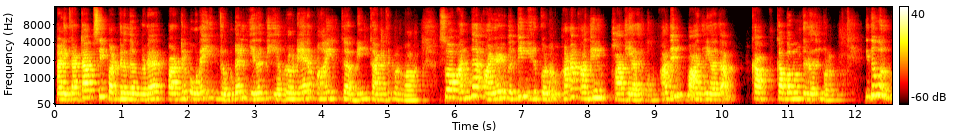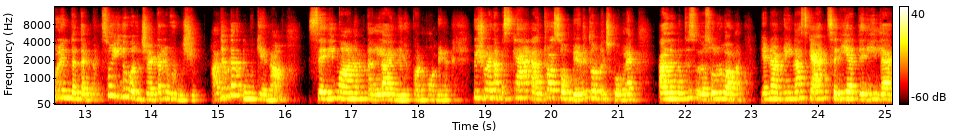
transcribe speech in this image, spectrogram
நாளைக்கு அட்டாப்சி பண்றதை விட பண்றதோட இந்த உடல் இறந்து எவ்வளவு நேரம் ஆயிருக்கு அப்படின்னு கணக்கு பண்ணுவாங்க. சோ அந்த அழல் வந்து இருக்கணும். ஆனா அதில் பாதியா இருக்கும் அதில் பாதியாதான் க- கபம்ங்கிறது இருக்கணும். இது ஒரு குளிர்ந்த தன்மை ஸோ இது ஒரு ஜென்ரல் ஒரு விஷயம். அதை விட முக்கியம்னா செரிமானம் நல்லா இருக்கணும் அப்படின்னு. விஷயம் நம்ம ஸ்கேன் அல்ட்ராசவுண்ட் எடுத்தோம்னு வச்சுக்கோங்களேன். அதுல வந்து சொ- சொல்லுவாங்க. என்ன அப்படின்னா ஸ்கேன் சரியா தெரியல.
